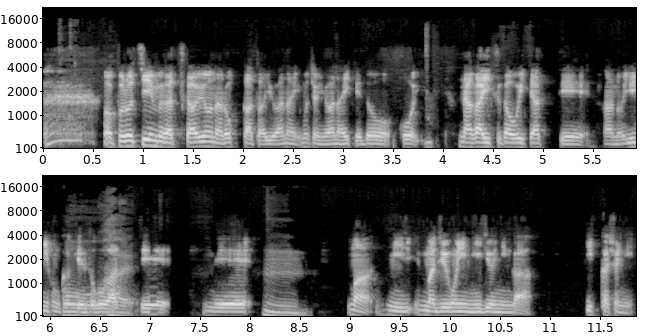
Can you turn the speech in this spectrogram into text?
まあ、プロチームが使うようなロッカーとは言わない、もちろん言わないけど、こう、長い椅子が置いてあって、あの、ユニフォームかけるとこがあって、で、うん。まあ、にまあ、15人、20人が一箇所に、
